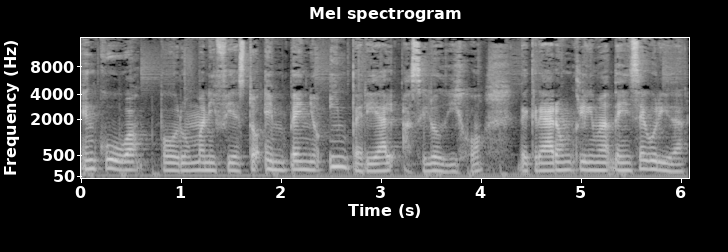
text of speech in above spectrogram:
en Cuba por un manifiesto empeño imperial, así lo dijo, de crear un clima de inseguridad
